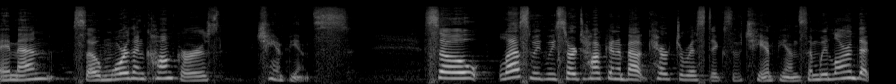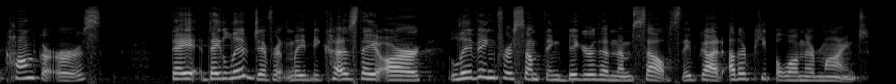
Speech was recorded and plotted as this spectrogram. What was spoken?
Amen? So more than conquerors, champions. So last week we started talking about characteristics of champions, and we learned that conquerors, they, they live differently because they are living for something bigger than themselves. They've got other people on their mind.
